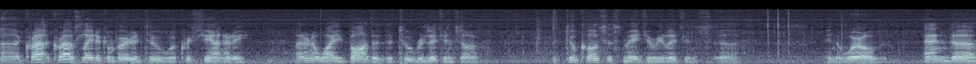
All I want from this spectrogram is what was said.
uh, Kraus later converted to uh, Christianity. I don't know why he bothered. The two religions are the two closest major religions uh, in the world. And uh,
